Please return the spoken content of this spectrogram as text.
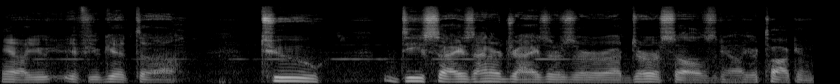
you know, you if you get uh, two D-size Energizers or uh, Duracells, you know, you're talking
